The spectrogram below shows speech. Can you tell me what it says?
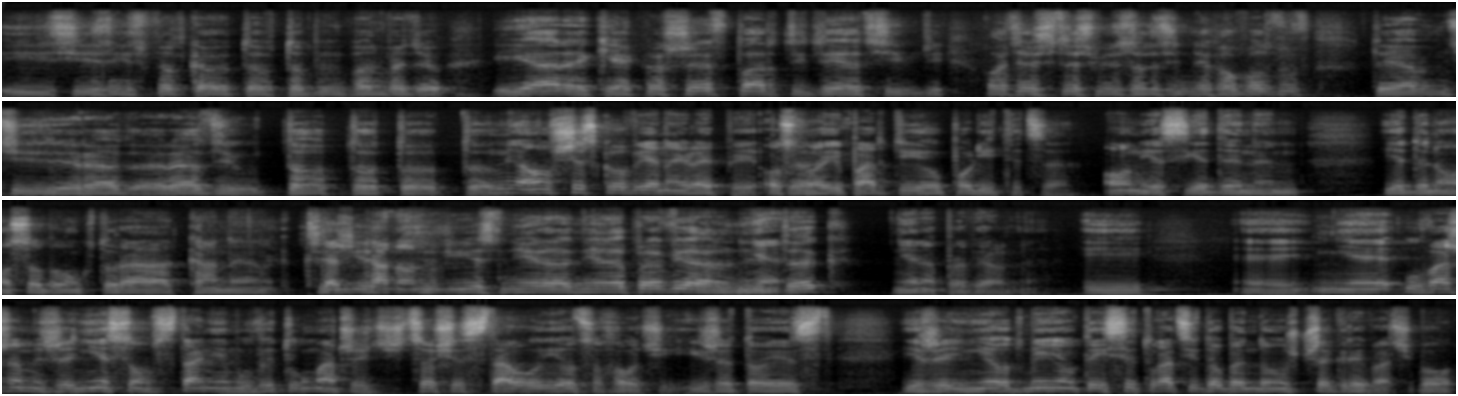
i się z nim spotkał, to, to by pan powiedział, Jarek, jako szef partii, to ja ci, chociaż jesteśmy z innych obozów, to ja bym ci rad, radził to, to, to, to. Nie, On wszystko wie najlepiej o swojej partii i o polityce. On jest jedynym, jedyną osobą, która kanon, Czyli też jest, kanon czyli jest nie, nienaprawialny, Nie. tak? Nienaprawialny. I nie uważam, że nie są w stanie mu wytłumaczyć, co się stało i o co chodzi. I że to jest, jeżeli nie odmienią tej sytuacji, to będą już przegrywać, bo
